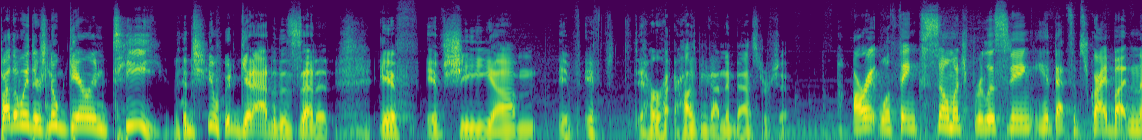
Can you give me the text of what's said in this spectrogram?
by the way, there's no guarantee that she would get out of the Senate if if she um, if if her husband got an ambassadorship. All right, well, thanks so much for listening. Hit that subscribe button,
